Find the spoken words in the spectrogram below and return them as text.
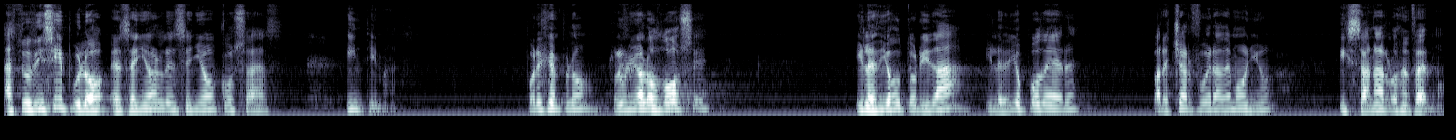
A sus discípulos el Señor le enseñó cosas íntimas. Por ejemplo, reunió a los doce y les dio autoridad y les dio poder para echar fuera demonios y sanar los enfermos.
